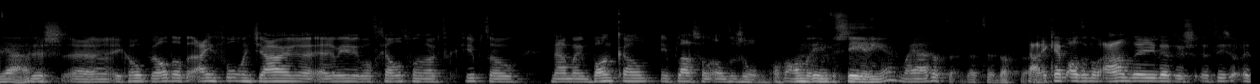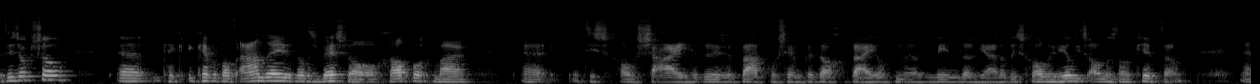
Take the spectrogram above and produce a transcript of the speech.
Ja. Dus eh, ik hoop wel dat eind volgend jaar eh, er weer wat geld vanuit crypto naar mijn bankkant in plaats van andersom. Of andere investeringen. Maar ja, dat... dat, dat Nou, ik heb altijd nog aandelen, dus het is, het is ook zo. eh, kijk, ik heb wat aandelen, dat is best wel grappig, maar eh, het is gewoon saai. Het is een paar procent per dag bij of eh, minder. Ja, dat is gewoon heel iets anders dan crypto. Eh,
